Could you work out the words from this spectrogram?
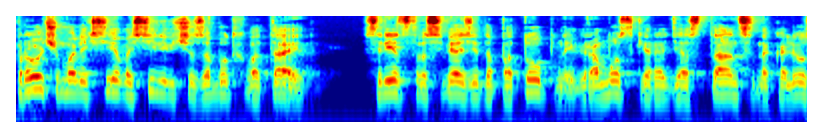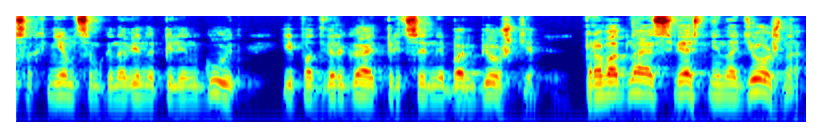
Впрочем, Алексея Васильевича забот хватает. Средства связи допотопные, громоздкие радиостанции на колесах немцы мгновенно пеленгуют и подвергают прицельной бомбежке. Проводная связь ненадежна,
